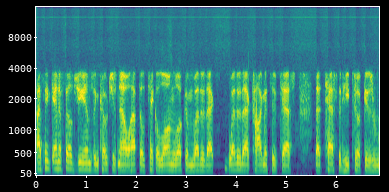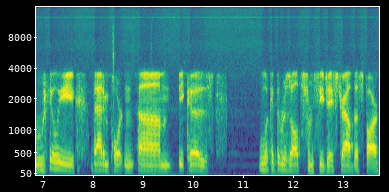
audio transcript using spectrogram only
I think NFL GMs and coaches now will have to take a long look and whether that whether that cognitive test that test that he took is really that important um, because look at the results from C.J. Stroud thus far.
